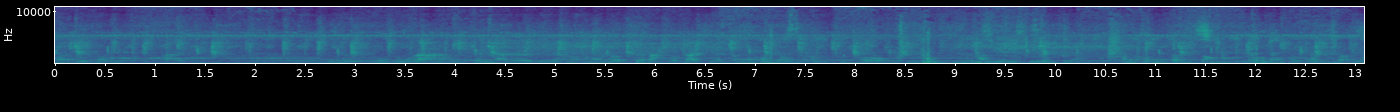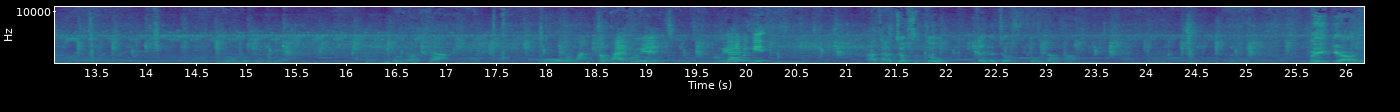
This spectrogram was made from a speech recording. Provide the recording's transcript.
犯罪走了，啊，就是姑姑啦，跟他的摩托车板车盖起来，全部都有事。哦。他们愿意租人家，他们从东方在兰州过很漂亮。你不用我跟你讲，你不要加。哦。正派雇员，雇员还不给，然后叫九十度，这个九十度上上去。背夹是？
